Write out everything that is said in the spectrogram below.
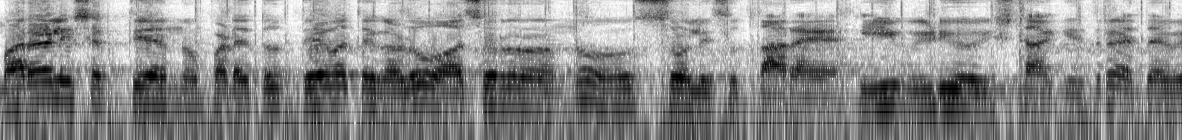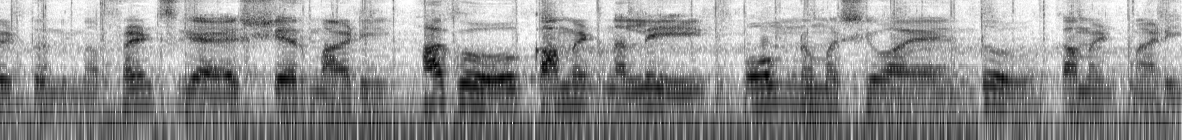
ಮರಳಿ ಶಕ್ತಿಯನ್ನು ಪಡೆದು ದೇವತೆಗಳು ಅಸುರರನ್ನು ಸೋಲಿಸುತ್ತಾರೆ. ಈ ವಿಡಿಯೋ ಇಷ್ಟ ಆಗಿದ್ರೆ ದಯವಿಟ್ಟು ನಿಮ್ಮ ಫ್ರೆಂಡ್ಸ್ಗೆ ಶೇರ್ ಮಾಡಿ ಹಾಗೂ ಕಾಮೆಂಟ್ನಲ್ಲಿ ಓಂ ನಮ ಶಿವಾಯ ಎಂದು ಕಾಮೆಂಟ್ ಮಾಡಿ.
